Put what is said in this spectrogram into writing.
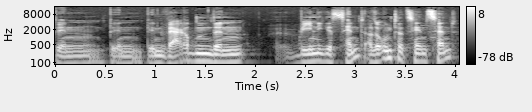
den, den, den Werbenden wenige Cent, also unter 10 Cent.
